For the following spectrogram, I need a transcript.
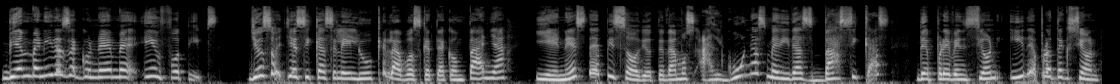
Bienvenidos a Cuneme Infotips. Yo soy Jessica Luke, la voz que te acompaña, y en este episodio te damos algunas medidas básicas de prevención y de protección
